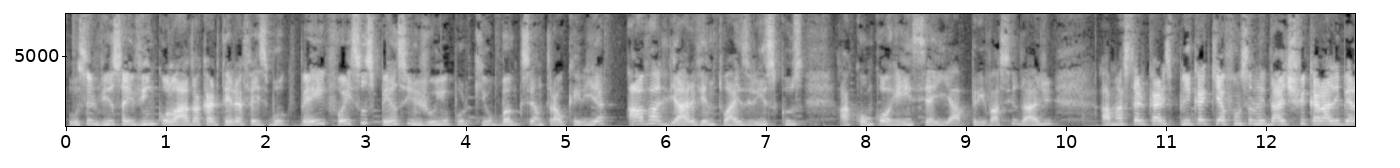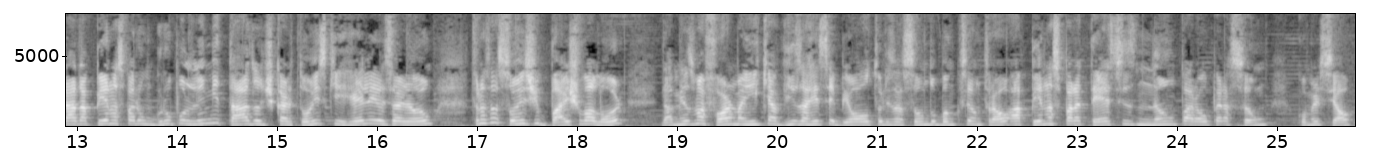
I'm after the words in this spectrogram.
O serviço aí vinculado à carteira Facebook Pay foi suspenso em junho porque o Banco Central queria avaliar eventuais riscos à concorrência e à privacidade. A Mastercard explica que a funcionalidade ficará liberada apenas para um grupo limitado de cartões que realizarão transações de baixo valor da mesma forma aí que a Visa recebeu a autorização do Banco Central apenas para testes, não para operação comercial.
